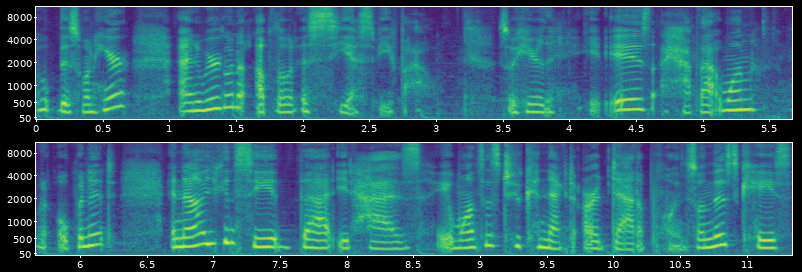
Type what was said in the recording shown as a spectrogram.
Oh, this one here. And we're gonna upload a CSV file. So here it is, I have that one, I'm gonna open it. And now you can see that it has, it wants us to connect our data points. So in this case,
